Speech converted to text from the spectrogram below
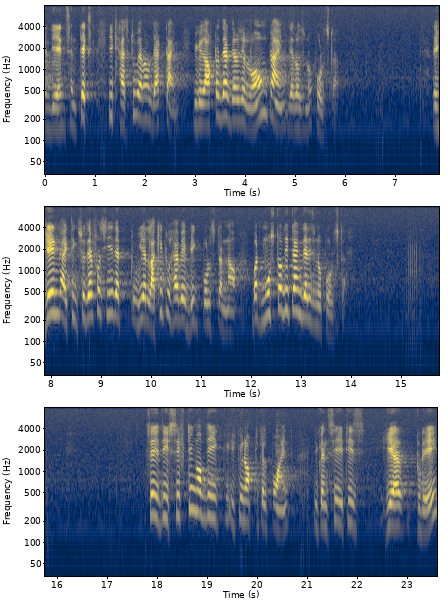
in the ancient text, it has to be around that time, because after that there was a long time there was no pole star. Again I think, so therefore, see that we are lucky to have a big pole star now, but most of the time there is no pole star. See the shifting of the equinoctial point, you can see it is here today,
